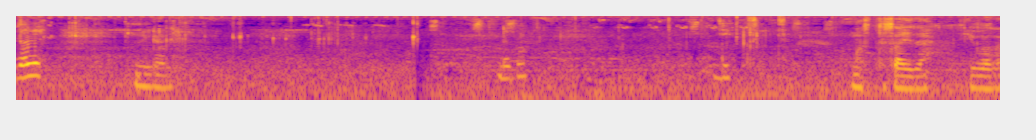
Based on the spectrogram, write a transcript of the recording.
जाऊ दे निघाली देखो दिख मस्त साईज आहे ही बघा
